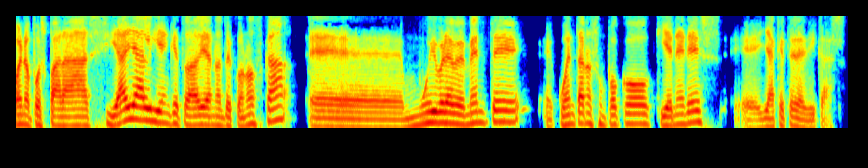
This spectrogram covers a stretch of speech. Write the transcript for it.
Bueno, pues para si hay alguien que todavía no te conozca, eh, muy brevemente, eh, cuéntanos un poco quién eres eh, y a qué te dedicas.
